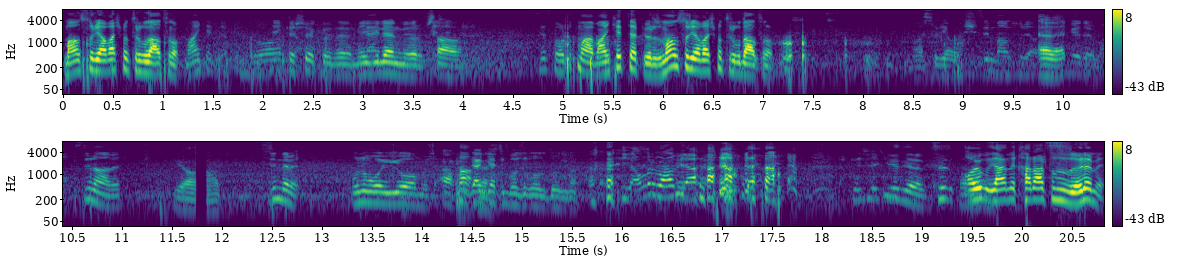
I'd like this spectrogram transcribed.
Mansur Yavaş mı Turgut Altınok mu? Anket yapıyoruz. Teşekkür ederim. İlgilenmiyorum. Sağ olun. Size sorduk mu abi? Anket yapıyoruz. Mansur Yavaş mı Turgut Altınok mu? Mansur Yavaş. Sizin Mansur Yavaş. Evet. Teşekkür ediyorum abi. Sizin abi. Ya Sizin de mi? Bunun oyu iyi olmuş. Aklı dengesi bozuk olduğundan. ya olur mu abi ya? Teşekkür ediyorum. Siz oy, yani kararsızız öyle mi?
